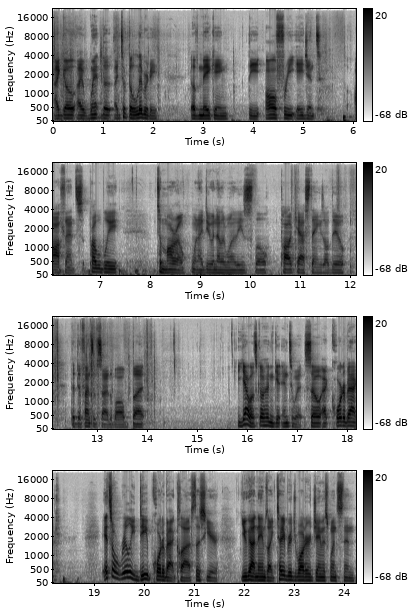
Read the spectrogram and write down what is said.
I go I went the I took the liberty of making the all free agent offense. Probably tomorrow when I do another one of these little podcast things, I'll do the defensive side of the ball. But yeah, let's go ahead and get into it. So at quarterback, it's a really deep quarterback class this year. You got names like Teddy Bridgewater, Jameis Winston,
